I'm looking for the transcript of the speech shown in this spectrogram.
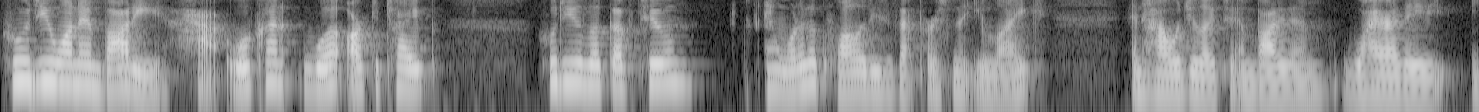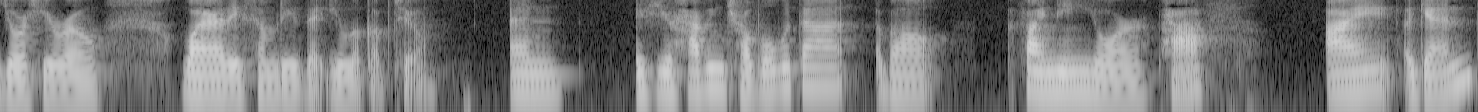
Who do you want to embody? How, what kind what archetype who do you look up to? And what are the qualities of that person that you like? And how would you like to embody them? Why are they your hero? Why are they somebody that you look up to? And if you're having trouble with that about finding your path, I again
